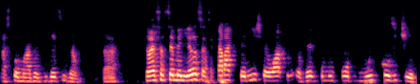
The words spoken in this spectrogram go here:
às tomadas de decisão. Tá? Então essa semelhança, essa característica, eu acho, eu vejo como um ponto muito positivo.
